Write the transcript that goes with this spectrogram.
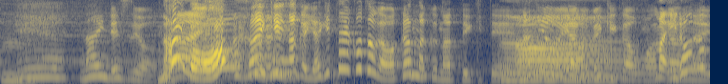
え。ー、ないんですよ。ない最近なんかやりたいことが分かんなくなってきて、うん。何をやるべきかも分かんまないし。あいろんなこ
